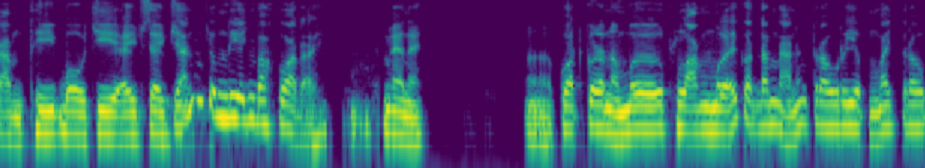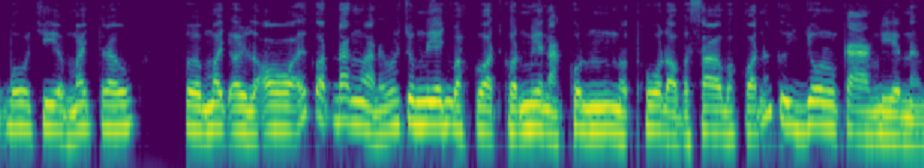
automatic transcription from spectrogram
កម្មវិធីបូជាអីផ្សេងផ្សេងជំនាញរបស់គាត់ហើយមែនទេអឺគាត់គ្រាន់តែមើលប្លង់មើលអីគាត់ដឹងថាហ្នឹងត្រូវរៀបមិនត្រូវបូជាមិនត្រូវ ធ្វើមិនឲ្យល្អអីគាត់ដឹងថាជំនាញរបស់គាត់គាត់មានអាគុណធម៌ដ៏ប្រសើររបស់គាត់ហ្នឹងគឺយល់ការងារហ្នឹង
